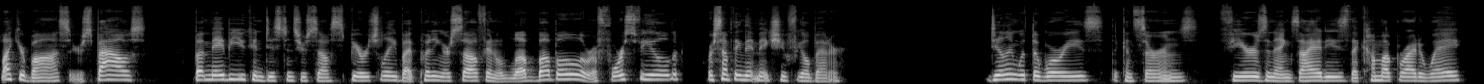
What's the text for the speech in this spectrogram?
like your boss or your spouse, but maybe you can distance yourself spiritually by putting yourself in a love bubble or a force field or something that makes you feel better. Dealing with the worries, the concerns, fears, and anxieties that come up right away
